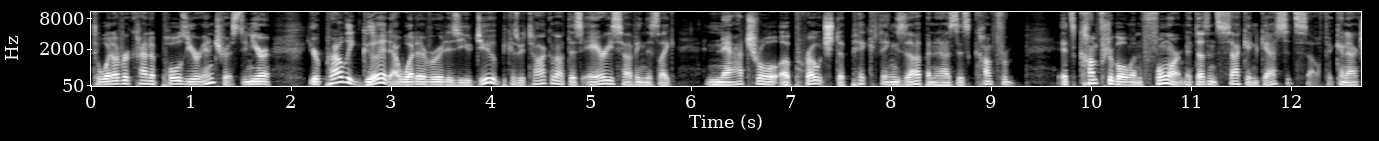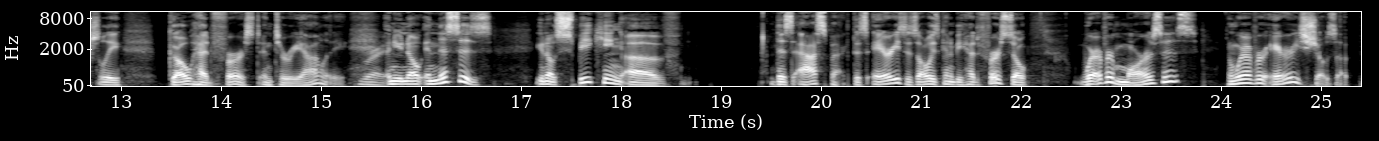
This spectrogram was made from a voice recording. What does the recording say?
to whatever kind of pulls your interest, and you're you're probably good at whatever it is you do because we talk about this Aries having this like natural approach to pick things up, and it has this comfort. It's comfortable in form. It doesn't second guess itself. It can actually go head first into reality. Right. And you know, and this is you know speaking of this aspect, this Aries is always going to be head first. So wherever Mars is and wherever Aries shows up,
